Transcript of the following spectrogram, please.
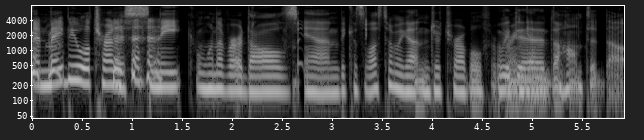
and maybe we'll try to sneak one of our dolls in because the last time we got into trouble for We bringing did. the haunted doll.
